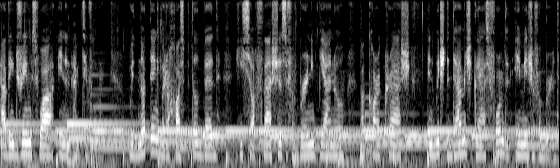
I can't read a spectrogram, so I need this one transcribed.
having dreams while in an empty room. With nothing but a hospital bed, he saw flashes of a burning piano, a car crash, in which the damaged glass formed an image of a bird.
